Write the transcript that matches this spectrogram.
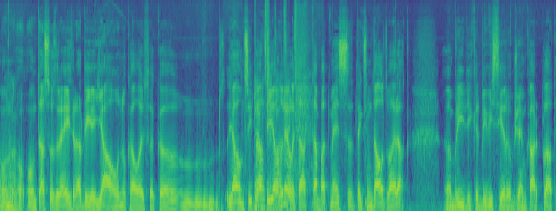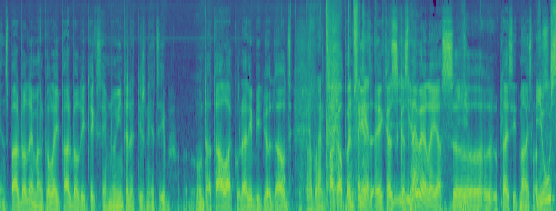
Un, mm. un tas uzreiz radīja jaunu, kā jau saka, jaunu situāciju, jaunu realitāti. Tāpat mēs teiksim, daudz vairāk brīdī, kad bija visi ierobežojumi klātienes pārbaudēm, man kolēģi pārbaudīja teiksim, nu, internetu tirzniecību un tā tālāk, kur arī bija ļoti daudz pakalpojumu sniedzēju, kas, kas jā. nevēlējās uh, taisīt mājaslapas. Jūs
